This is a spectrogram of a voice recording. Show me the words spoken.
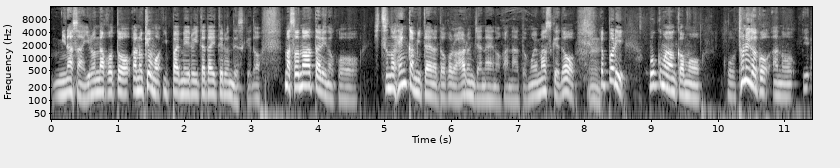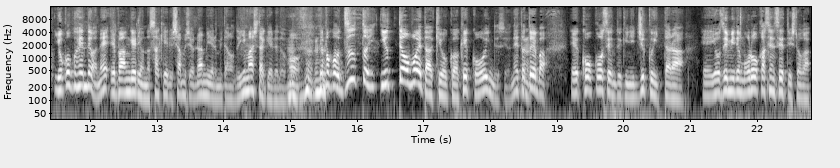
皆さんいろんなこと、あの、今日もいっぱいメールいただいてるんですけど、まあ、そのあたりのこう、質の変化みたいなところはあるんじゃないのかなと思いますけど、やっぱり僕もなんかもう、こう、とにかく、あの、よ予告編ではね、エヴァンゲリオンのサケル、シャムシェル、ラミエルみたいなこと言いましたけれども、やっぱこう、ずっと言って覚えた記憶は結構多いんですよね。例えば、えー高校生の時に塾行ったら、えー、ヨゼミで諸岡先生っていう人が、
